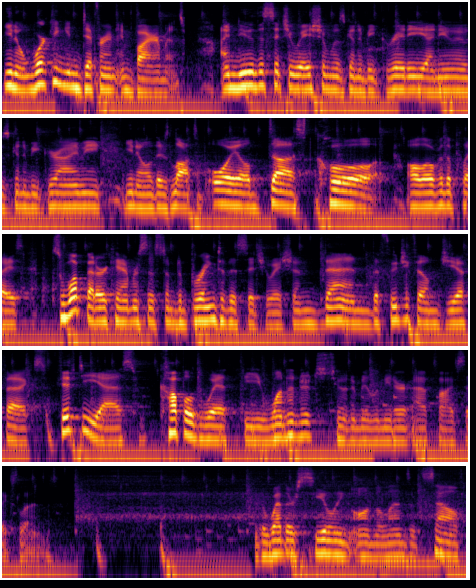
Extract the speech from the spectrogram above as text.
you know working in different environments. I knew the situation was going to be gritty. I knew it was going to be grimy. You know, there's lots of oil, dust, coal all over the place. So what better camera system to bring to this situation than the Fujifilm GFX 50S coupled with the 100 to 200 millimeter f5.6 lens. The weather sealing on the lens itself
